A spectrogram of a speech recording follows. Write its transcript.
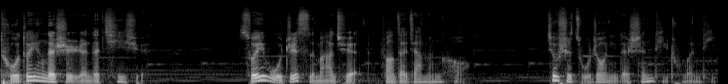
土对应的是人的气血，所以五只死麻雀放在家门口，就是诅咒你的身体出问题，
